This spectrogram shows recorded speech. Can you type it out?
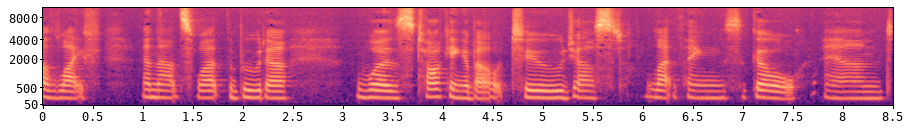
of life. And that's what the Buddha was talking about to just let things go and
